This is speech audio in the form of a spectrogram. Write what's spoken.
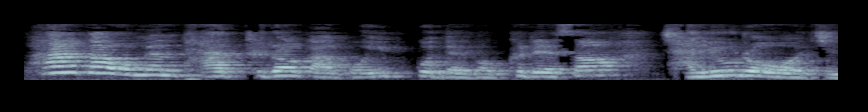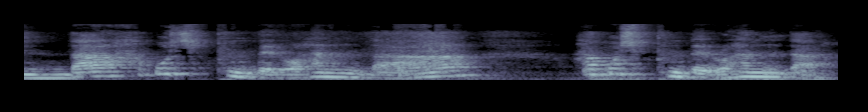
화가 오면 다 들어가고 입고되고 그래서 자유로워진다. 하고 싶은 대로 한다. 하고 싶은 대로 한다.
